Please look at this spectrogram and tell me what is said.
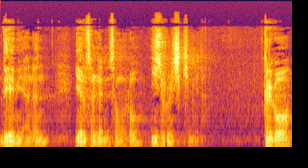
느헤미야는 예루살렘 성으로 이주를 시킵니다. 그리고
